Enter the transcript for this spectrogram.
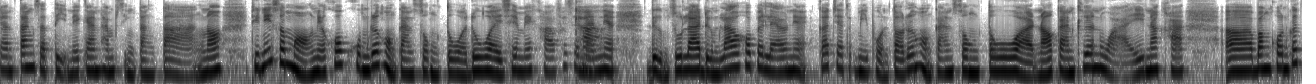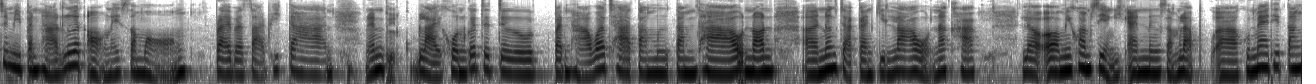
การตั้งสติในการทำสิ่งต่างๆ เนาะทีนี้สมองเนี่ยควบคุมเรื่องของการทรงตัวด้วยใช่ไหมคะ เพราะฉะนั้นค่ะเนี่ยดื่มสุราดื่มเหล้าเข้าไปแล้วเนี่ยก็จะมีผลต่อเรื่องของการทรงตัวเนาะการเคลื่อนไหวนะคะเอ่อบางคนก็จะมีปัญหาเลือดออกในสมอง ปลายประสาทพิการนั้นหลายคนก็จะเจอปัญหาว่าชาตามมือตามเท้านอนเอเนื่องจากการกินเหล้านะคะแล้วมีความเสี่ยงอีกอันหนึ่งสำหรับคุณแม่ที่ตั้ง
